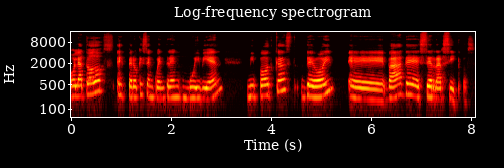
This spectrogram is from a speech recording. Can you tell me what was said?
Hola a todos, espero que se encuentren muy bien. Mi podcast de hoy eh, va de cerrar ciclos,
